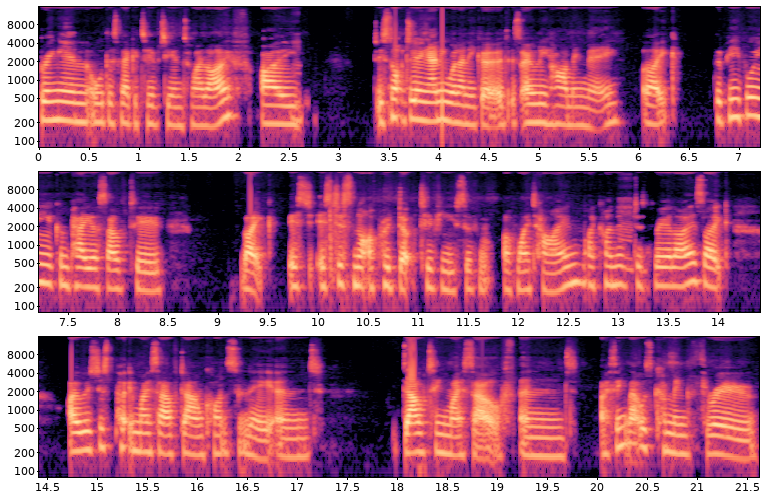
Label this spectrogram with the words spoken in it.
bringing all this negativity into my life. I Mm. it's not doing anyone any good. It's only harming me. Like the people you compare yourself to, like it's it's just not a productive use of of my time. I kind of just realized like I was just putting myself down constantly and doubting myself, and I think that was coming through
